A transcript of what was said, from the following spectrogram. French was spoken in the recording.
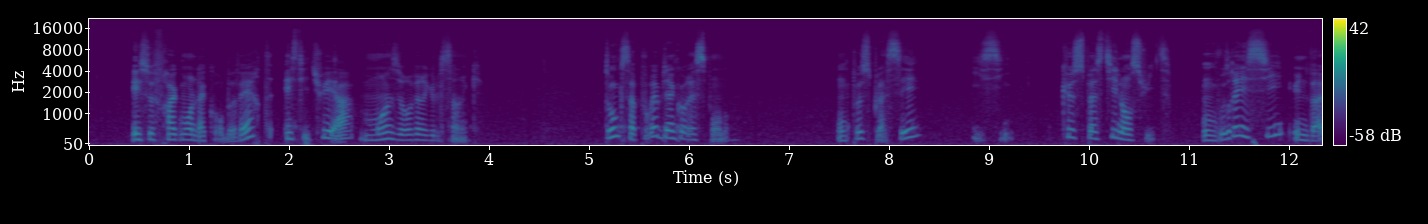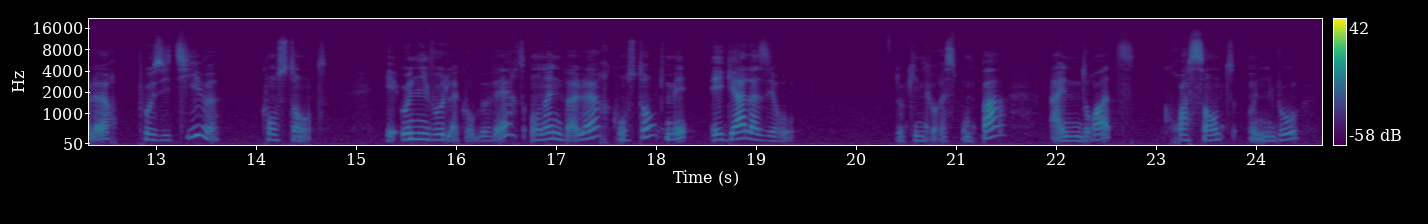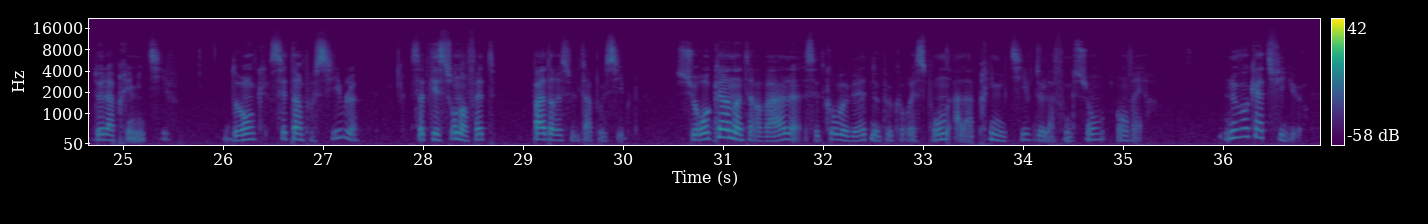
et ce fragment de la courbe verte est situé à moins 0,5. Donc ça pourrait bien correspondre. On peut se placer ici. Que se passe-t-il ensuite? On voudrait ici une valeur positive constante. Et au niveau de la courbe verte, on a une valeur constante mais égale à 0. Donc il ne correspond pas à une droite croissante au niveau de la primitive. Donc c'est impossible. Cette question n'a en fait pas de résultat possible. Sur aucun intervalle, cette courbe violette ne peut correspondre à la primitive de la fonction en vert. Nouveau cas de figure.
